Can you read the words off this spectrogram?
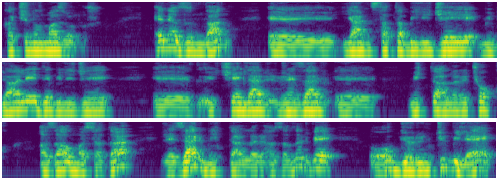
kaçınılmaz olur. En azından e, yani satabileceği, müdahale edebileceği e, şeyler rezerv e, miktarları çok azalmasa da rezerv miktarları azalır ve o görüntü bile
